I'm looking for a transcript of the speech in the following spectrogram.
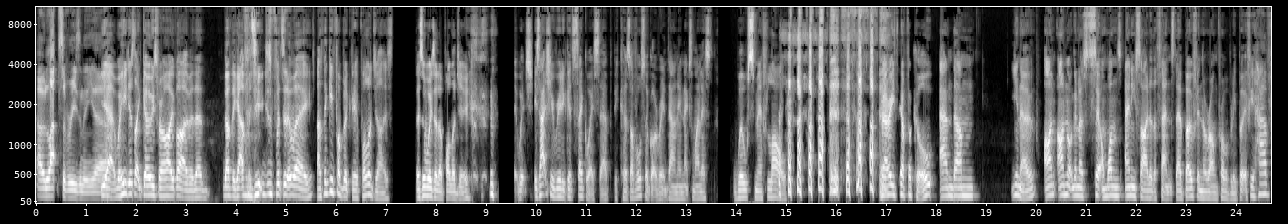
Oh, lapse of reasoning, yeah. Yeah, where he just like goes for a high five and then nothing happens. He just puts it away. I think he publicly apologized. There's always an apology, which is actually a really good segue, Seb, because I've also got it written down here next to my list. Will Smith, lol. Very typical, and um, you know, I'm I'm not gonna sit on one any side of the fence. They're both in the wrong, probably. But if you have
